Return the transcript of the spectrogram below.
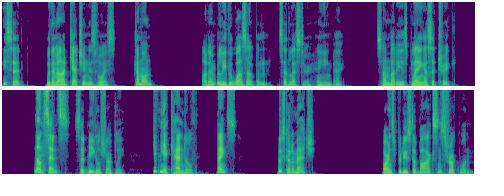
he said with an odd catch in his voice. Come on. I don't believe it was open, said Lester, hanging back. Somebody is playing us a trick. Nonsense, said Meagle sharply. Give me a candle. Thanks. Who's got a match? Barnes produced a box and struck one,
